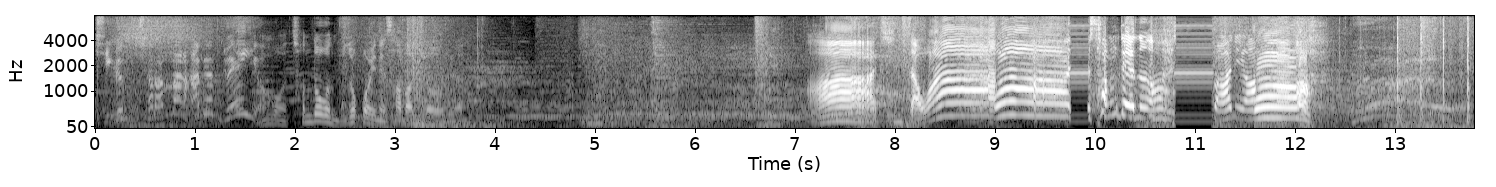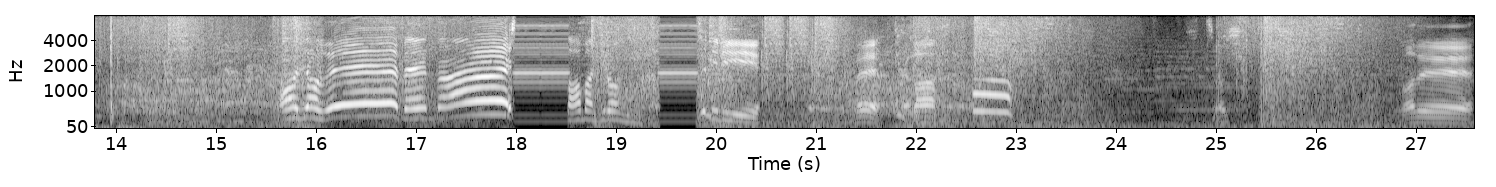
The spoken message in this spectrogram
지금처럼만 하면 돼요. 뭐 천독은 무조건이네 사마구 넣으면. 아 진짜. 와, 와 상대는 아 아니 아. 아야 왜 맨날 나만 이런 같은 일이. 왜 내가. 아, 진짜 나는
